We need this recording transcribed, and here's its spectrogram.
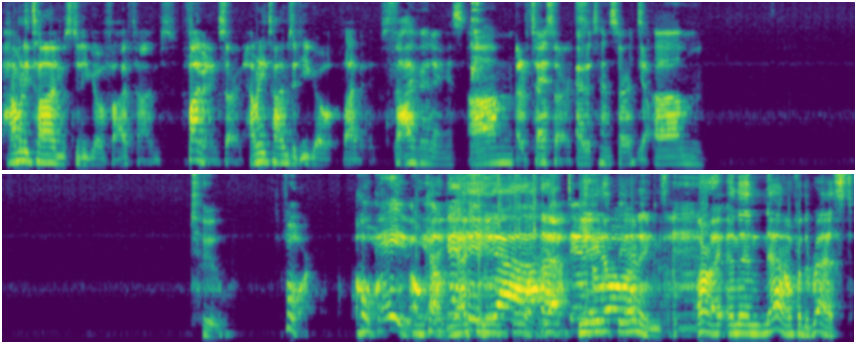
how many times did he go five times? Five innings, sorry. How many times did he go five innings? Five innings. Um, Out of 10 eh, starts. Out of ten starts. Yeah. Um, two. Four. Okay. Oh, Okay. Okay. He made it yeah. Yeah. He ate up the innings. All right. And then now for the rest,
